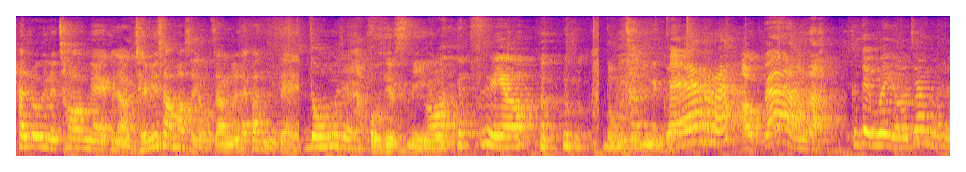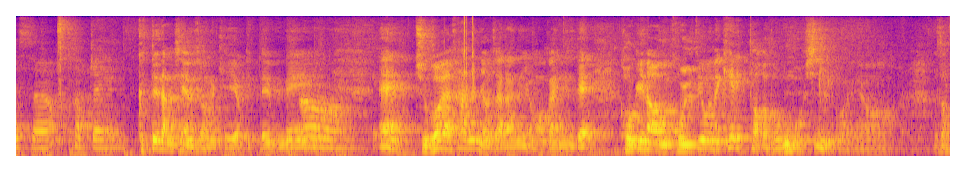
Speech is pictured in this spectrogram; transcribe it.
할로윈을 처음에 그냥 재미삼아서 여장을 해봤는데 너무 재밌어. 어 디어스미요 어, 됐으면. 너무 재밌는 거야 빼라. 아 빼라 근데 왜 여장을 했어요? 갑자기. 그때 당시에는 저는 게이였기 때문에 어. 예, 죽어야 사는 여자라는 영화가 있는데 거기 나오는 골디온의 캐릭터가 너무 멋있는 거예요 그래서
